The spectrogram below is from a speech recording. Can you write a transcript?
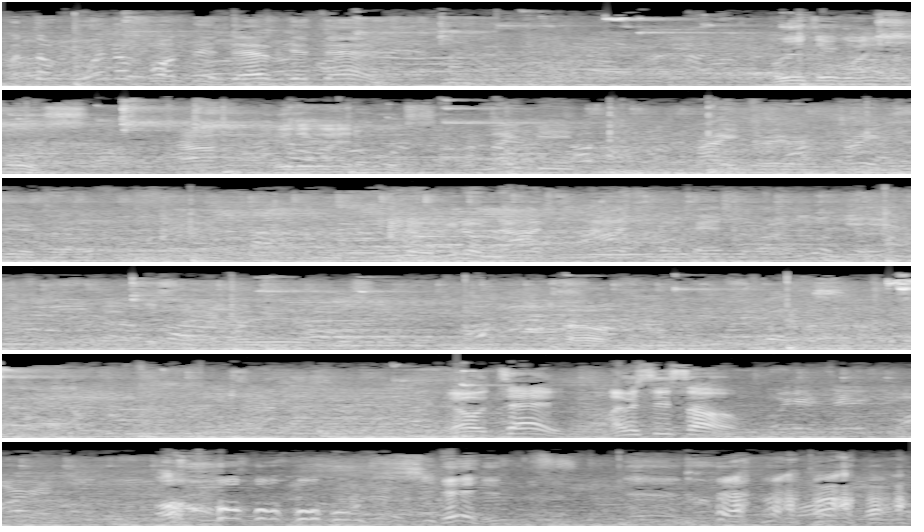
What the? When the fuck did Dev get that? Who do you think gonna have the most? Huh? Who do you think gonna have the most? Might be probably Dreer. Probably Dreer. You know, you know, Naj, Naj is gonna pass the around. You gonna get his. Oh. Yo, Tay, let me see some. Oh yeah, Dave Martin. Oh shit!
